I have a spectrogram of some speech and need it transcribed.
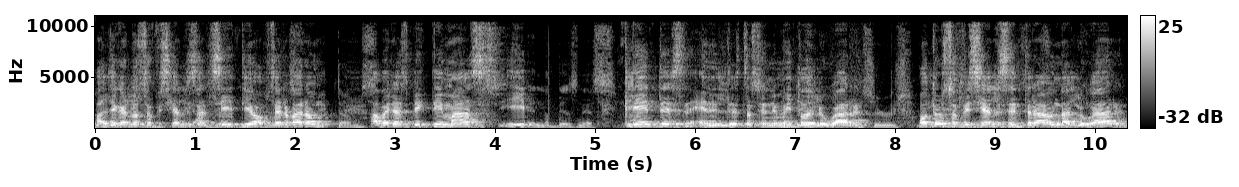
Al llegar los oficiales al sitio, observaron a varias víctimas y clientes en el estacionamiento del lugar. Otros oficiales entraron al lugar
